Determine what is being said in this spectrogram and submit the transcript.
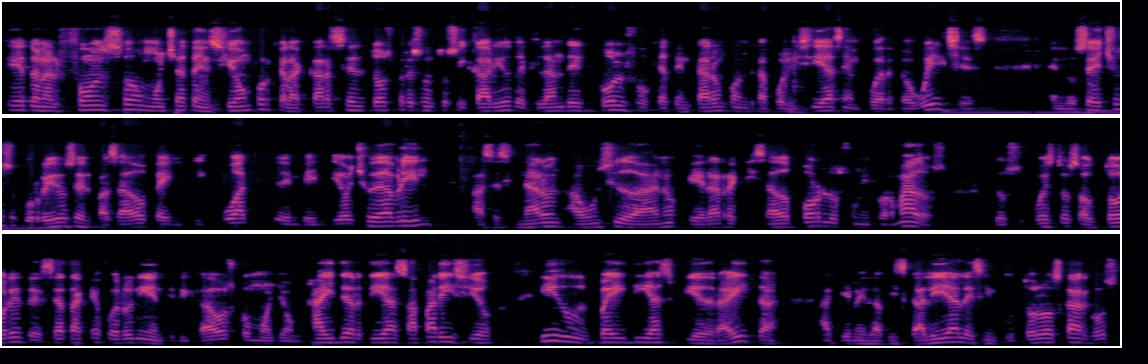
Sí, don Alfonso, mucha atención porque a la cárcel dos presuntos sicarios del clan del Golfo que atentaron contra policías en Puerto Wilches. En los hechos ocurridos el pasado 24, 28 de abril, asesinaron a un ciudadano que era requisado por los uniformados. Los supuestos autores de ese ataque fueron identificados como John Haider Díaz Aparicio y Dulbey Díaz Piedraíta, a quienes la Fiscalía les imputó los cargos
